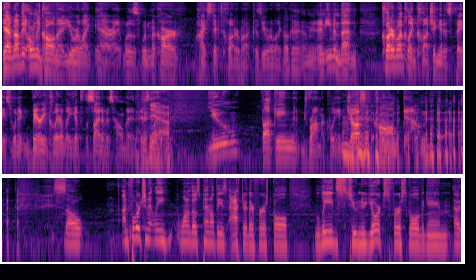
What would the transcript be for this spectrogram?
Yeah, about the only call that you were like, yeah, all right, was when Makar high sticked Clutterbuck because you were like, okay. I mean, and even then, Clutterbuck like clutching at his face when it very clearly hits the side of his helmet. It's Yeah. like, you fucking drama queen, just calm down. So, unfortunately, one of those penalties after their first goal leads to New York's first goal of the game. Uh,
